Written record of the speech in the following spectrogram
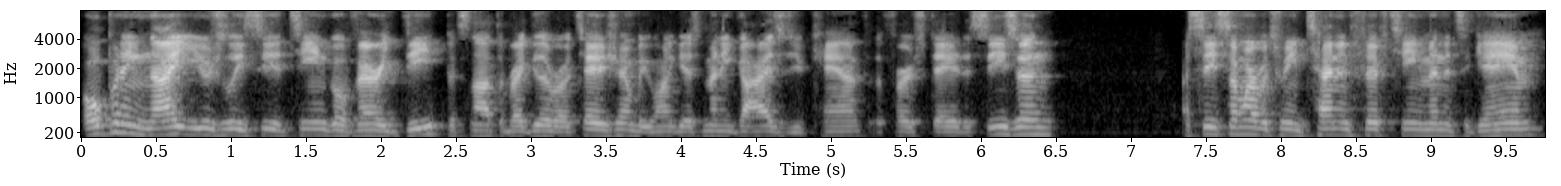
Opening night, usually see a team go very deep. It's not the regular rotation, but you want to get as many guys as you can for the first day of the season. I see somewhere between 10 and 15 minutes a game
